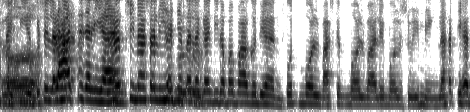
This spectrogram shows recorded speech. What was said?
Lyceum. Oh. Kasi Lahat lahat, sinalihan. lahat sinasalihan niya Mm. talaga, hindi napapagod yan. Football, basketball, volleyball, swimming, lahat yan.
